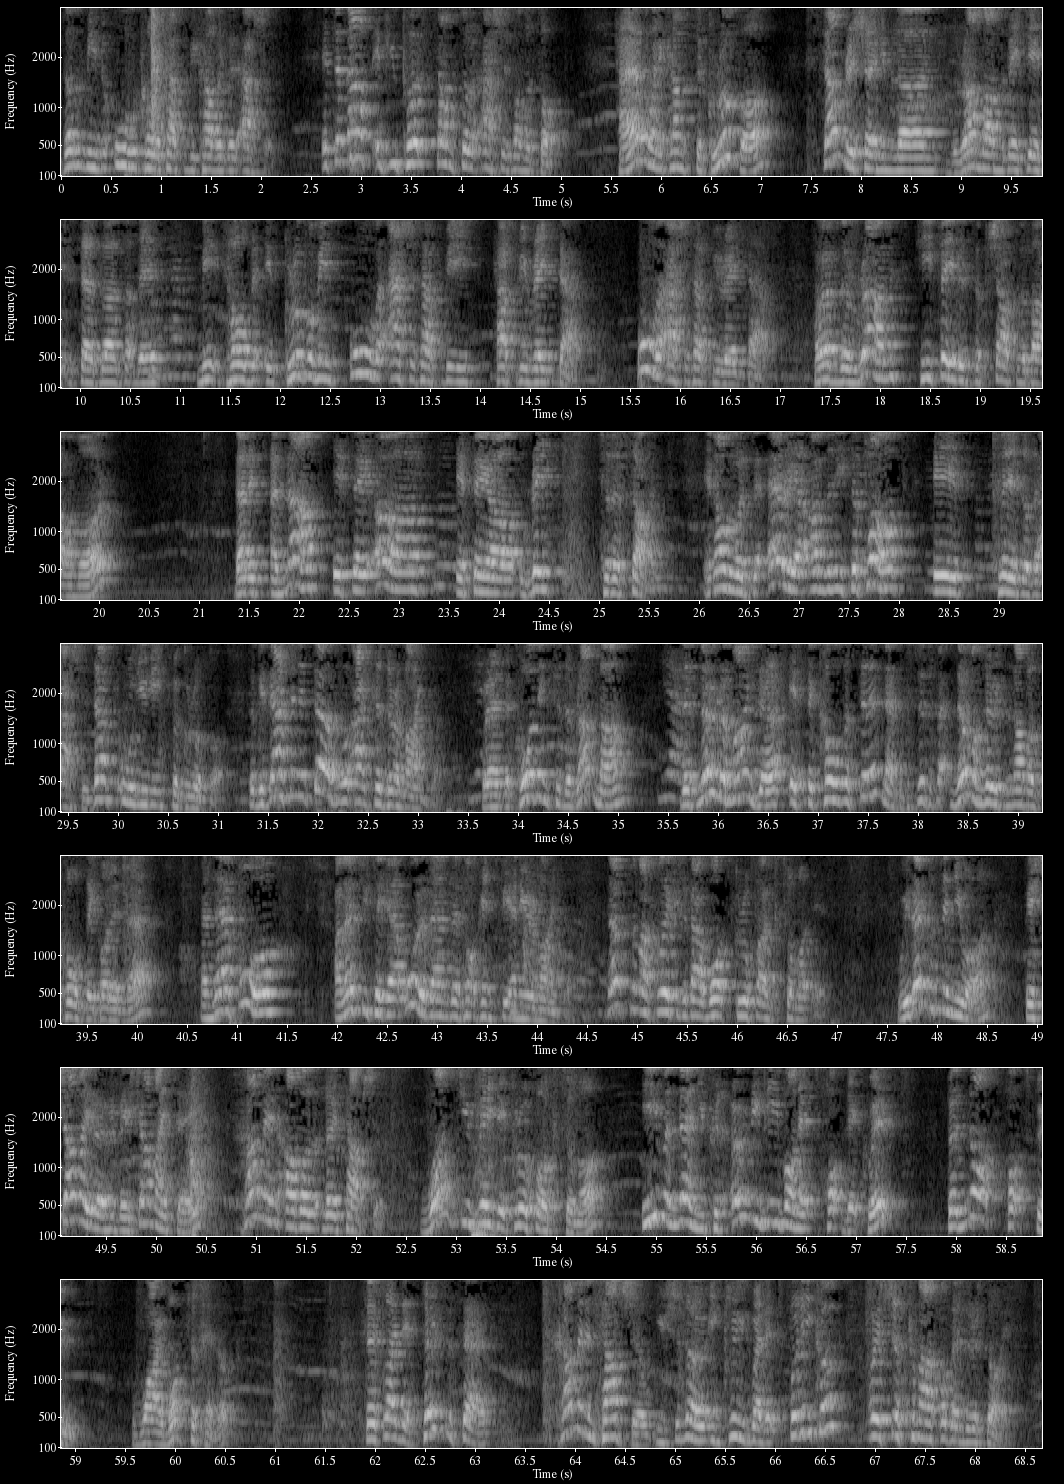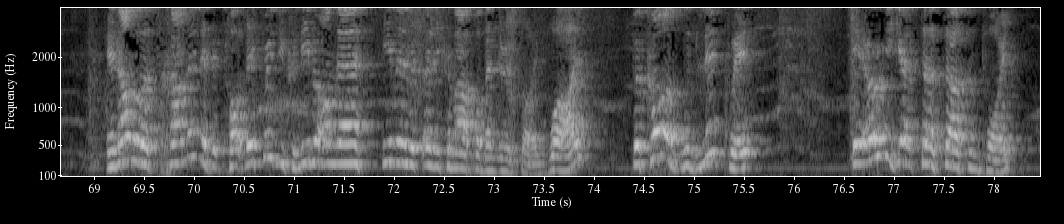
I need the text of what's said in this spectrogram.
doesn't mean that all the coals have to be covered with ashes. It's enough if you put some sort of ashes on the top. However, when it comes to Garufa, some Rishonim learn, the Rambam, the Beis Yosef says, learns like this, means hold that it's grufa means all the ashes have to be, have to be raked out. All the ashes have to be raked out. However, the Ran, he favors the Pshat of the Baal HaMaor, that it's enough if they are, if they are raked to the side. In other words, the area underneath the pot is cleared of the ashes. That's all you need for grufa. Because that in itself will act as a reminder. Whereas according to the Rambam, there's no reminder if the coals are still in there because fact no one knows the number of coals they got in there, and therefore, unless you take out all of them, there's not going to be any reminder. That's the machlokes about what grufa and ketuma is. We then continue on. Beishamai Omer, Beishamai say, Chamin avol lo. Once you've made it grufa or ketuma, even then you can only leave on it hot liquid, but not hot food. Why? What's the chiluk? So it's like this. Tosfos says Chamin and Tavshil, you should know, include whether it's fully cooked or it's just Kamachol Ben Risoy. In other words, Chamin, if it's hot liquid, you can leave it on there even if it's only Kamachol Ben Risoy. Why? Because with liquid, it only gets to a certain point.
